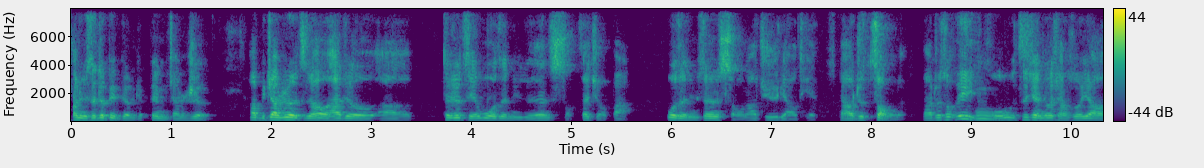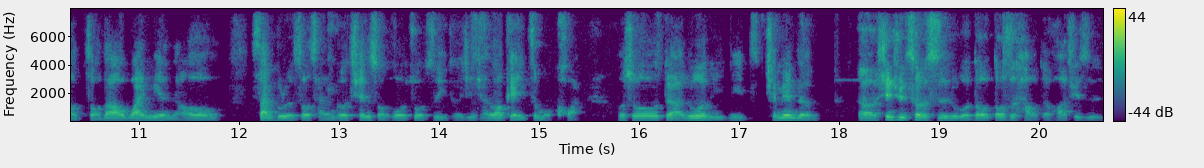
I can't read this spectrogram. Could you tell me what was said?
那女生就变比较变比较热，啊，比较热之后，他就呃，他就直接握着女生的手，在酒吧握着女生的手，然后继续聊天，然后就中了，然后就说，哎、欸，嗯、我之前都想说要走到外面，然后散步的时候才能够牵手或做肢体推进，想到可以这么快。我说，对啊，如果你你前面的呃兴趣测试如果都都是好的话，其实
